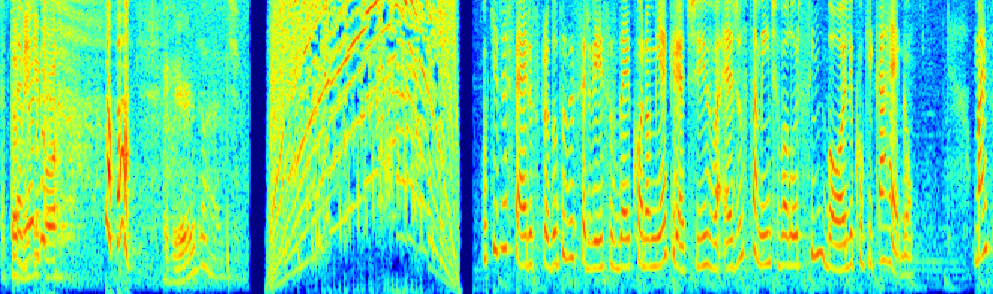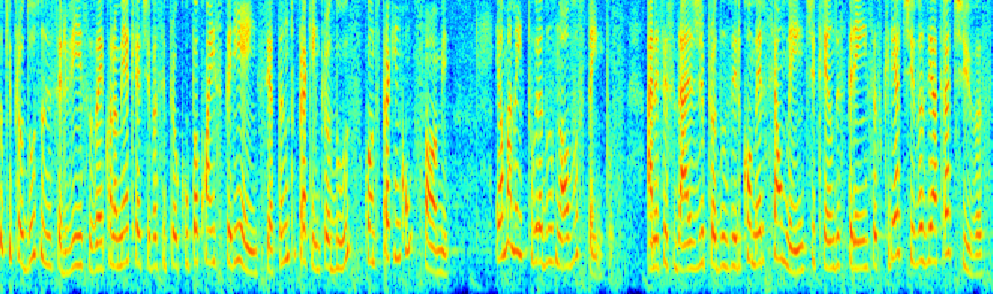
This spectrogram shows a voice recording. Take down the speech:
É também é rimou. é verdade. O que difere os produtos e serviços da economia criativa é justamente o valor simbólico que carregam. Mais do que produtos e serviços, a economia criativa se preocupa com a experiência, tanto para quem produz quanto para quem consome é uma leitura dos novos tempos. A necessidade de produzir comercialmente, criando experiências criativas e atrativas,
